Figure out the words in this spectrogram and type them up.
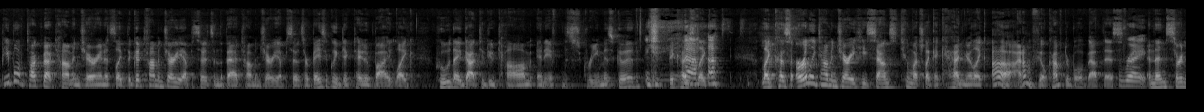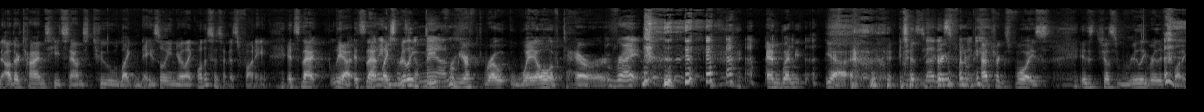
people have talked about Tom and Jerry, and it's like the good Tom and Jerry episodes and the bad Tom and Jerry episodes are basically dictated by like who they got to do Tom and if the scream is good. Because like, Yes. like because early Tom and Jerry he sounds too much like a cat, and you're like, oh, I don't feel comfortable about this. Right. And then certain other times he sounds too like nasally, and you're like, well, this isn't as funny. It's that yeah, it's that like really like deep from your throat wail of terror. Right. And when yeah, just That hearing one. Patrick's voice is just really really funny.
